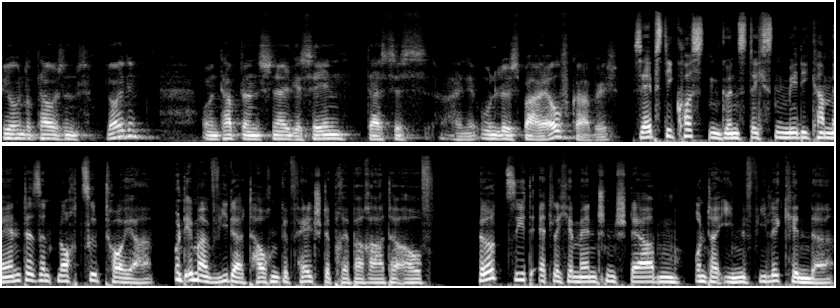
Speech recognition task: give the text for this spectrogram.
400.000 Leute und habe dann schnell gesehen, dass es eine unlösbare Aufgabe ist. Selbst die kostengünstigsten Medikamente sind noch zu teuer und immer wieder tauchen gefälschte Präparate auf. Hirt sieht etliche Menschen sterben, unter ihnen viele Kinder.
